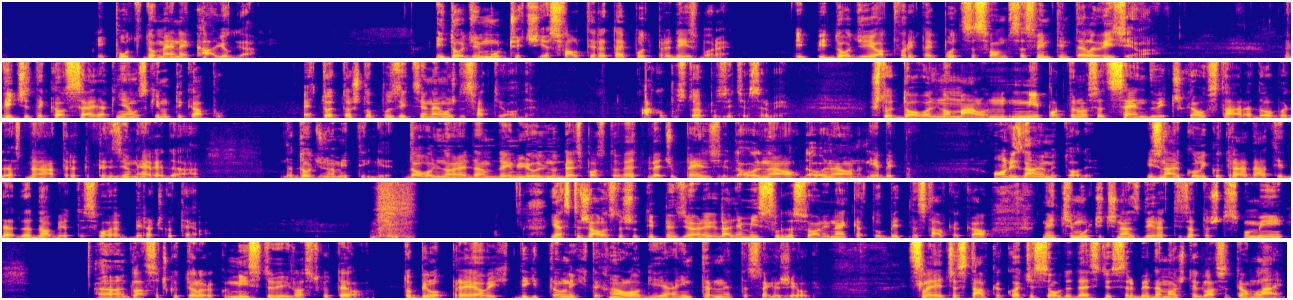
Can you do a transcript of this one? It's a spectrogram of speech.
i put do mene je kaljuga i dođe Mučić i asfaltira taj put pred izbore i, i dođe i otvori taj put sa, svom, sa svim tim televizijama, vi ćete kao seljak njemu skinuti kapu. E, to je to što opozicija ne može da shvati ovde. Ako postoje opozicija Srbije. što je dovoljno malo. Nije potrebno sad sandvič kao stara doba da, da natrate penzionere da, da dođu na mitinge. Dovoljno je da, da im ljuljnu 10% ve, veću penziju. Dovoljno je ovo, dovoljno je ono. Nije bitno. Oni znaju metode i znaju koliko treba dati da, da dobijete svoje biračko telo. Jeste žalostno što ti penzioneri dalje misle da su oni neka tu bitna stavka kao neće Mučić nas dirati zato što smo mi a, glasačko telo. Rekao, niste vi glasačko telo. To bilo pre ovih digitalnih tehnologija, interneta, svega živoga. Sledeća stavka koja će se ovde desiti u Srbiji je da možete glasati online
